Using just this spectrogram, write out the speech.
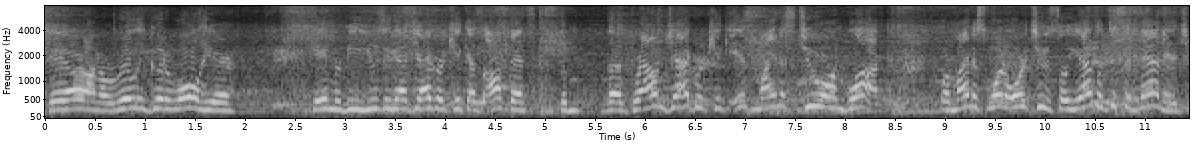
JR on a really good roll here. Gamerbee using that Jaguar kick as offense. The, the ground Jaguar kick is minus two on block, or minus one or two, so he has a disadvantage.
